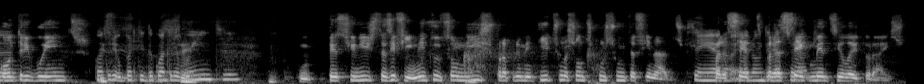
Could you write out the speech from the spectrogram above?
contribuintes. O Partido Contribuinte. Sim pensionistas, enfim, nem tudo são nichos propriamente ditos, mas são discursos muito afinados Sim, para, set, para segmentos eleitorais.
